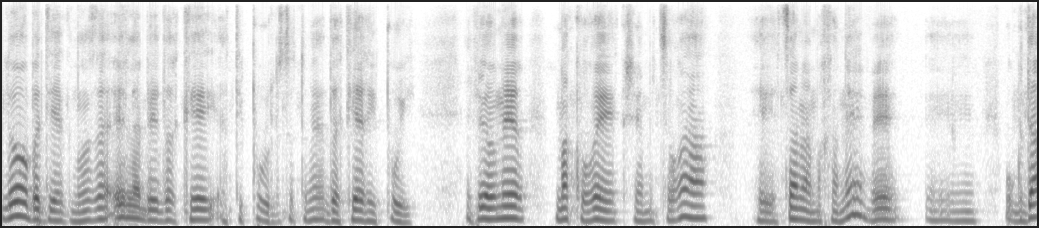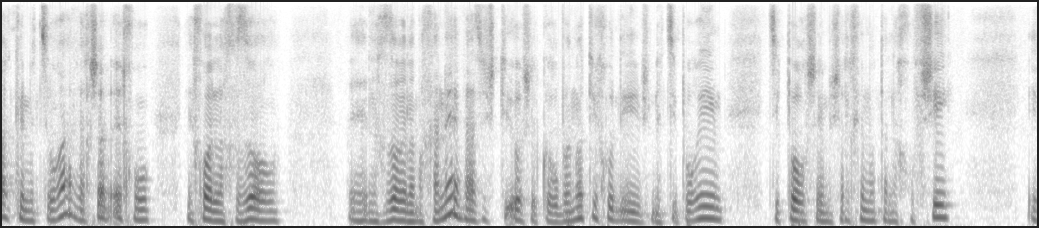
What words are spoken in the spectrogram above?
לא בדיאגנוזה, אלא בדרכי הטיפול, זאת אומרת דרכי הריפוי. הווי אומר מה קורה כשהמצורע יצא מהמחנה והוגדר כמצורע, ועכשיו איך הוא יכול לחזור אה, לחזור אל המחנה, ואז יש תיאור של קורבנות ייחודיים, שני ציפורים, ציפור שמשלחים אותה לחופשי, אה,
